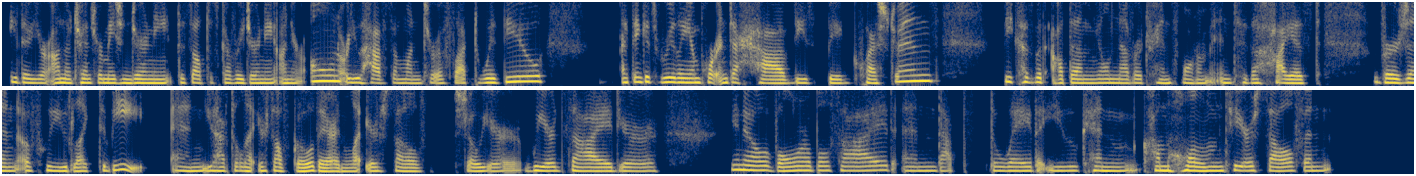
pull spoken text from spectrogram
either you're on the transformation journey, the self discovery journey on your own, or you have someone to reflect with you, I think it's really important to have these big questions because without them, you'll never transform into the highest version of who you'd like to be. And you have to let yourself go there and let yourself show your weird side, your, you know, vulnerable side. And that's the way that you can come home to yourself and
